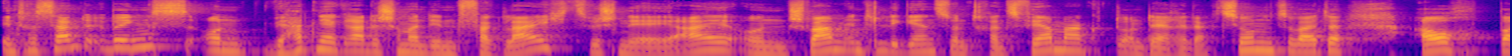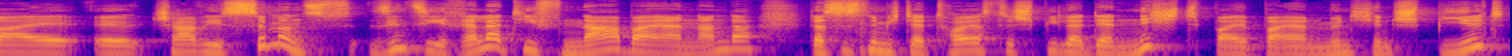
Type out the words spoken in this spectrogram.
Interessant übrigens, und wir hatten ja gerade schon mal den Vergleich zwischen der AI und Schwarmintelligenz und Transfermarkt und der Redaktion und so weiter. Auch bei äh, Xavi Simmons sind sie relativ nah beieinander. Das ist nämlich der teuerste Spieler, der nicht bei Bayern München spielt.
